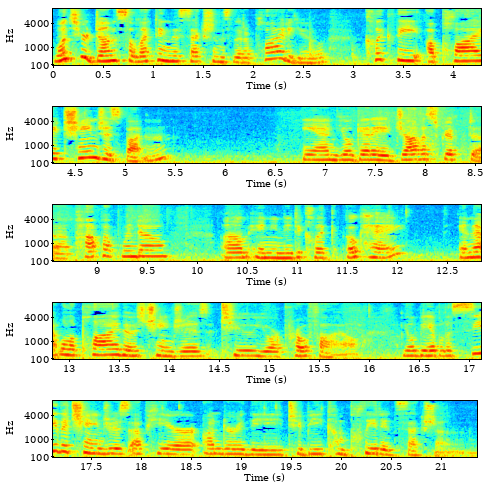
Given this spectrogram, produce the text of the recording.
Once you're done selecting the sections that apply to you, click the Apply Changes button, and you'll get a JavaScript uh, pop-up window, um, and you need to click OK, and that will apply those changes to your profile. You'll be able to see the changes up here under the To Be Completed section.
